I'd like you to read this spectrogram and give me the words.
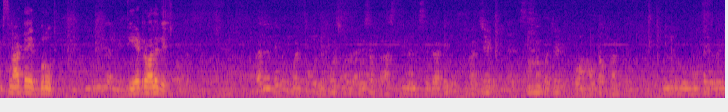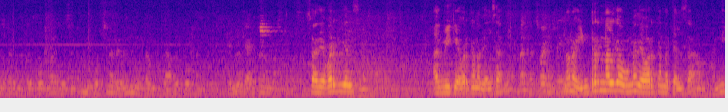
It's not a group theatre వాళ్ళే తెచ్చుకుంటారు. సో అది ఎవరికి తెలుసు? అది మీకు ఎవరికైనా తెలుసా? నన్ను ఇంటర్నల్గా ఉన్నది ఎవరికైనా తెలుసా? అన్నీ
